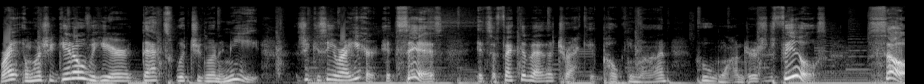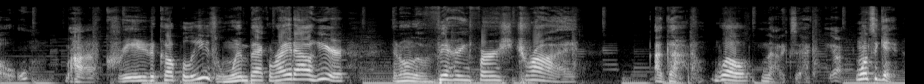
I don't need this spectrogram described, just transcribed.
right? And once you get over here, that's what you're going to need. As you can see right here, it says it's effective at attracting Pokemon who wanders the fields. So I created a couple of these, went back right out here, and on the very first try, I got them. Well, not exactly. Uh, once again,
